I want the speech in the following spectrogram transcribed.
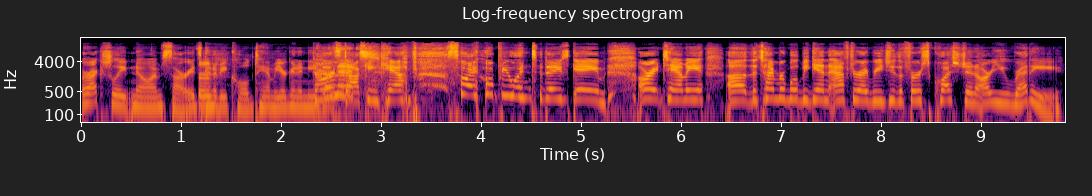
or actually, no, I'm sorry. It's going to be cold, Tammy. You're going to need Darn that it. stocking cap. so I hope you win today's game. All right, Tammy, uh, the timer will begin after I read you the first question. Are you ready?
